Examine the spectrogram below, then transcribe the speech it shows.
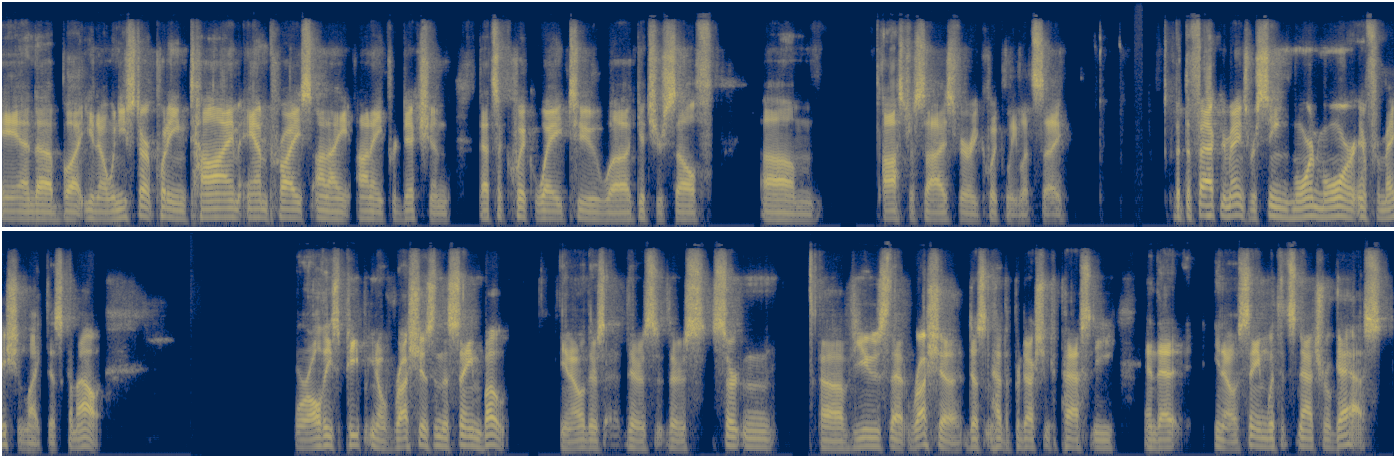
and uh, but you know when you start putting time and price on a on a prediction that's a quick way to uh, get yourself um, ostracized very quickly let's say. But the fact remains we're seeing more and more information like this come out where all these people you know russia's in the same boat you know there's there's there's certain uh, views that russia doesn't have the production capacity and that you know same with its natural gas.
